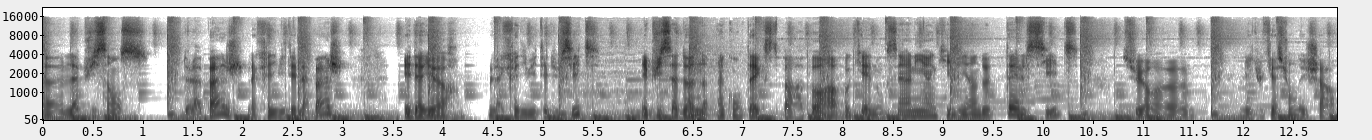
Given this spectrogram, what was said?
euh, la puissance de la page, la crédibilité de la page, et d'ailleurs la crédibilité du site, et puis ça donne un contexte par rapport à, ok, donc c'est un lien qui vient de tel site sur euh, l'éducation des chats,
